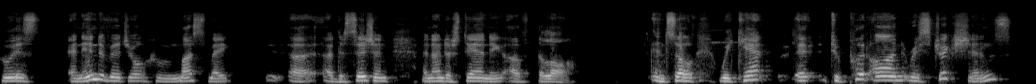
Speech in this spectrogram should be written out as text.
who is an individual who must make uh, a decision, an understanding of the law. And so we can't, uh, to put on restrictions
